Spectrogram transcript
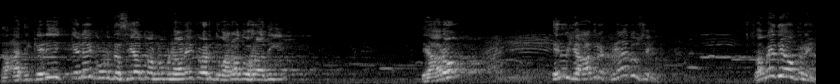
ਤਾਂ ਅੱਜ ਕਿਹੜੀ ਕਿਹੜੇ ਗੁਣ ਦੱਸਿਆ ਤੁਹਾਨੂੰ ਬਣਾਣੇ ਇੱਕ ਵਾਰ ਦੁਬਾਰਾ ਦੁਹਰਾ ਦਈਏ। ਯਾਰੋ ਇਹਨੂੰ ਯਾਦ ਰੱਖਣਾ ਤੁਸੀਂ। ਸਮਝਦੇ ਹੋ ਕਿ ਨਹੀਂ?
